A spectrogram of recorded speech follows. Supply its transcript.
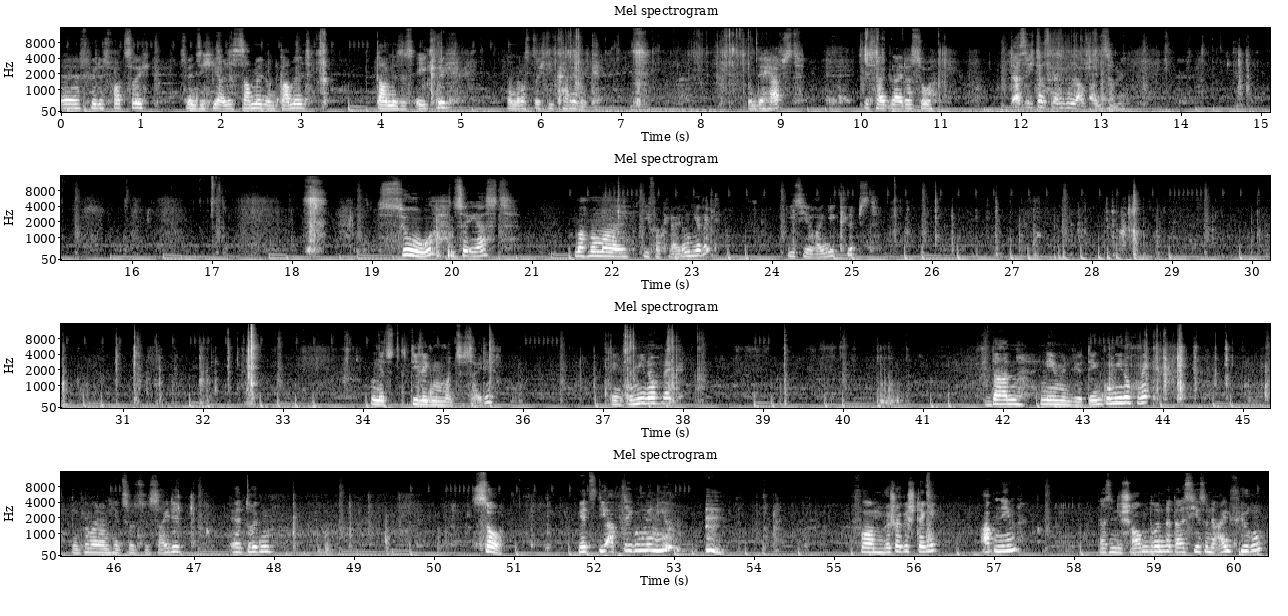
äh, für das Fahrzeug. Also wenn sich hier alles sammelt und gammelt, dann ist es eklig. Dann rast euch die Karre weg. Und der Herbst ist halt leider so, dass sich das ganze Laub ansammelt. So, zuerst machen wir mal die Verkleidung hier weg. Die ist hier reingeklipst. Und jetzt die legen wir mal zur Seite. Den Gummi noch weg. Dann nehmen wir den Gummi noch weg. Den können wir dann hier so zur Seite äh, drücken. So, jetzt die Abdeckungen hier vom Wischergestänge abnehmen. Da sind die Schrauben drunter, da ist hier so eine Einführung.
